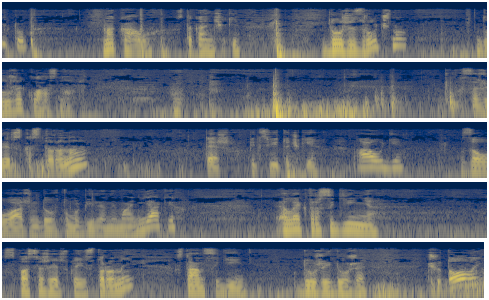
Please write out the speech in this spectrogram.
І тут на каву стаканчики. Дуже зручно, дуже класно. Пасажирська сторона. Теж підсвіточки Audi. Зауважень до автомобіля немає ніяких. Електросидіння з пасажирської сторони. Стан сидінь дуже і дуже чудовий.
